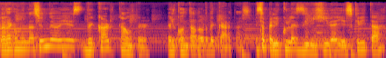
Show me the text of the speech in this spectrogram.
La recomendación de hoy es The Card Counter, el contador de cartas. Esta película es dirigida y escrita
